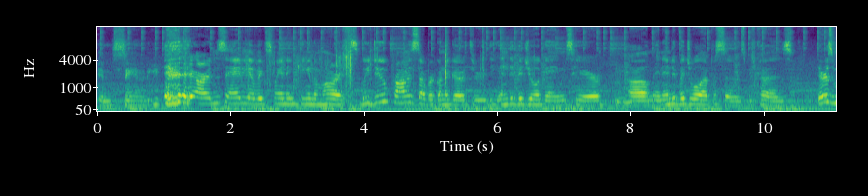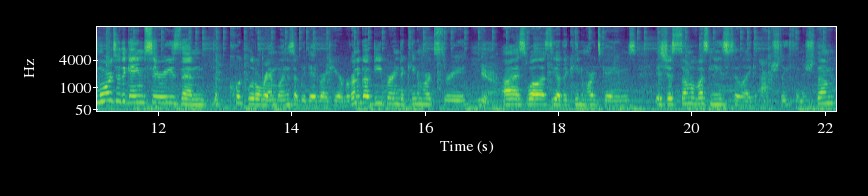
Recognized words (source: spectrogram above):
insanity. our insanity of explaining Kingdom Hearts. We do promise that we're going to go through the individual games here Mhm. um, in individual episodes because there's more to the game series than the quick little ramblings that we did right here. We're going to go deeper into Kingdom Hearts 3 Yeah. uh, as well as the other Kingdom Hearts games. It's just some of us needs to like actually finish them.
